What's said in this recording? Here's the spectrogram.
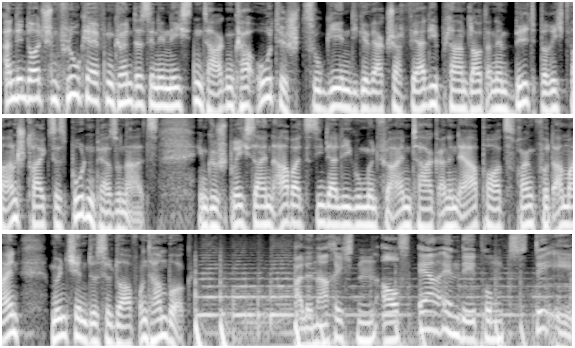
An den deutschen Flughäfen könnte es in den nächsten Tagen chaotisch zugehen. Die Gewerkschaft Verdi plant laut einem Bildbericht Warnstreiks des Bodenpersonals. Im Gespräch seien Arbeitsniederlegungen für einen Tag an den Airports Frankfurt am Main, München, Düsseldorf und Hamburg. Alle Nachrichten auf rnd.de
